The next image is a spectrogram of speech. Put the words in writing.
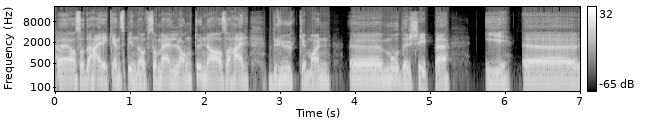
Ja. Uh, altså, det her er ikke en spin-off som er langt unna. altså Her bruker man moderskipet i uh,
